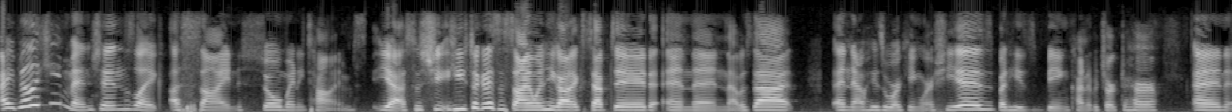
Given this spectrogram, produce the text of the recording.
I feel like he mentions like a sign so many times. Yeah, so she he took it as a sign when he got accepted and then that was that and now he's working where she is, but he's being kind of a jerk to her. And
